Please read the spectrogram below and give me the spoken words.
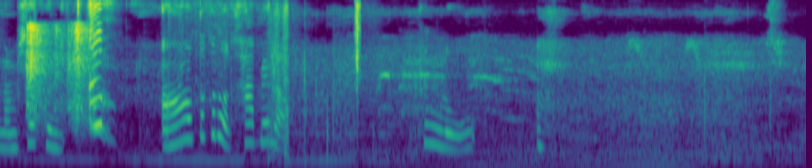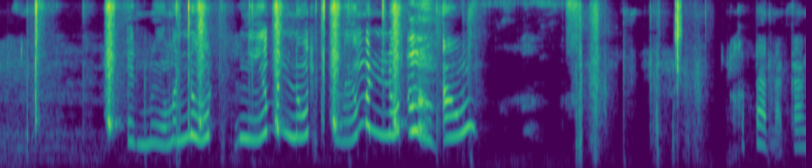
เราไม่ใช่คนอึ๊บ อ๋อ ต้องกระโดดข้ามได้วยเหรอ เพิ่งรู้ เป็นมือมนุษย์ เนื้อมนุษย์ เนื้อมนุษย์ เอ้า เขาตัดละกัน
